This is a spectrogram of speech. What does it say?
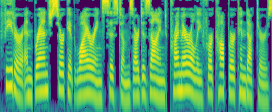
Feeder and branch circuit wiring systems are designed primarily for copper conductors.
